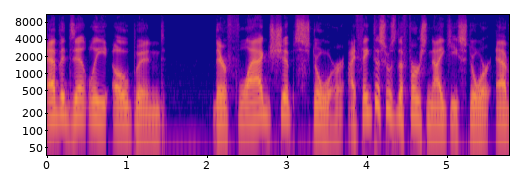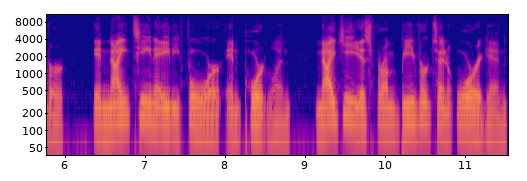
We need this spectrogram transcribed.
evidently opened their flagship store. I think this was the first Nike store ever in 1984 in Portland. Nike is from Beaverton, Oregon,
